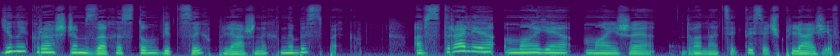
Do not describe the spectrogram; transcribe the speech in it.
є найкращим захистом від цих пляжних небезпек. Австралія має майже 12 тисяч пляжів,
